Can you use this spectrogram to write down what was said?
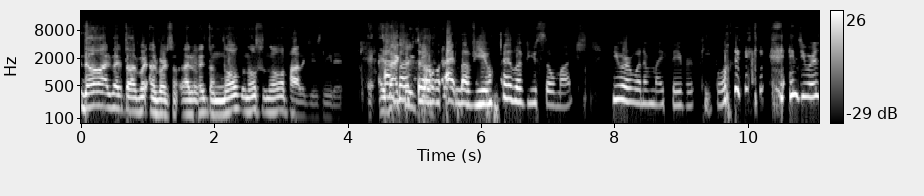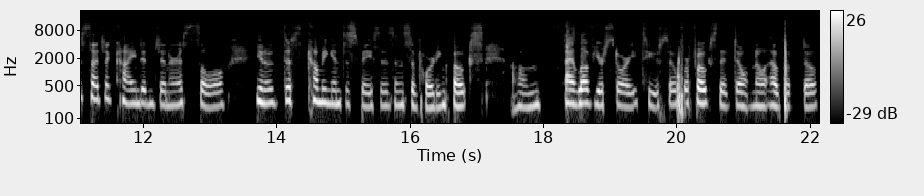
No, Alberto, Alberto, Alberto, no, no, no apologies needed. It's Alberto, I love you. I love you so much. You are one of my favorite people. and you are such a kind and generous soul. You know, just coming into spaces and supporting folks. Um, I love your story too. So, for folks that don't know Alberto,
